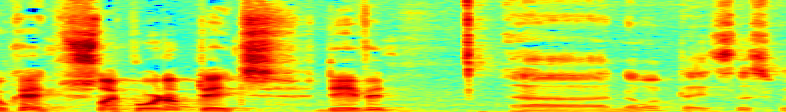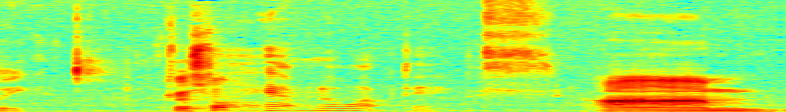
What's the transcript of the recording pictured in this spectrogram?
Okay, select board updates. David? Uh, no updates this week. Crystal? I have no updates. Um,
